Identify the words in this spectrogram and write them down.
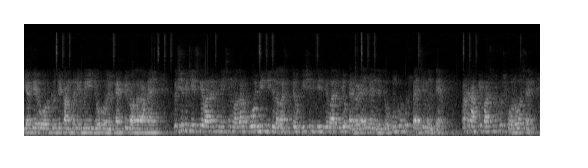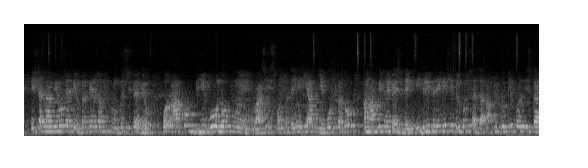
या फिर और किसी कंपनी हुई जो फैक्ट्री वगैरह है, किसी भी चीज़ के बारे में फिनिशिंग वगैरह कोई भी चीज़ लगा सकते हो, किसी भी चीज़ के बारे में जो एडवर्टाइजमेंट देते हो, उनको कुछ पैसे मिलते हैं। अगर आपके पास में कुछ फॉलोअर्स है इंस्टाग्राम पे हो, चाहे ट्विटर पे हो, चाहे किसी पे भी हो, और आपको भी वो लोग वहाँ से स्पॉन्सर देंगे कि आप ये पोस्ट कर दो, हम आपको इतने पैसे देंगे। इजिली तरीके से, बिल्कुल सच्चा। आप यूट्यूब के ऊपर इसका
